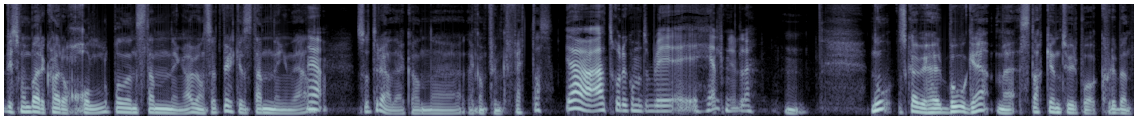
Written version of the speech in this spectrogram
Hvis man bare klarer å holde på den stemninga, uansett hvilken stemning det er, Ja. Så tror jeg det kan, eh, det kan funke fett. Altså. Ja, jeg tror det kommer til å bli helt nydelig. Nå skal vi høre Boge med 'Stakk en tur på klubben'.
